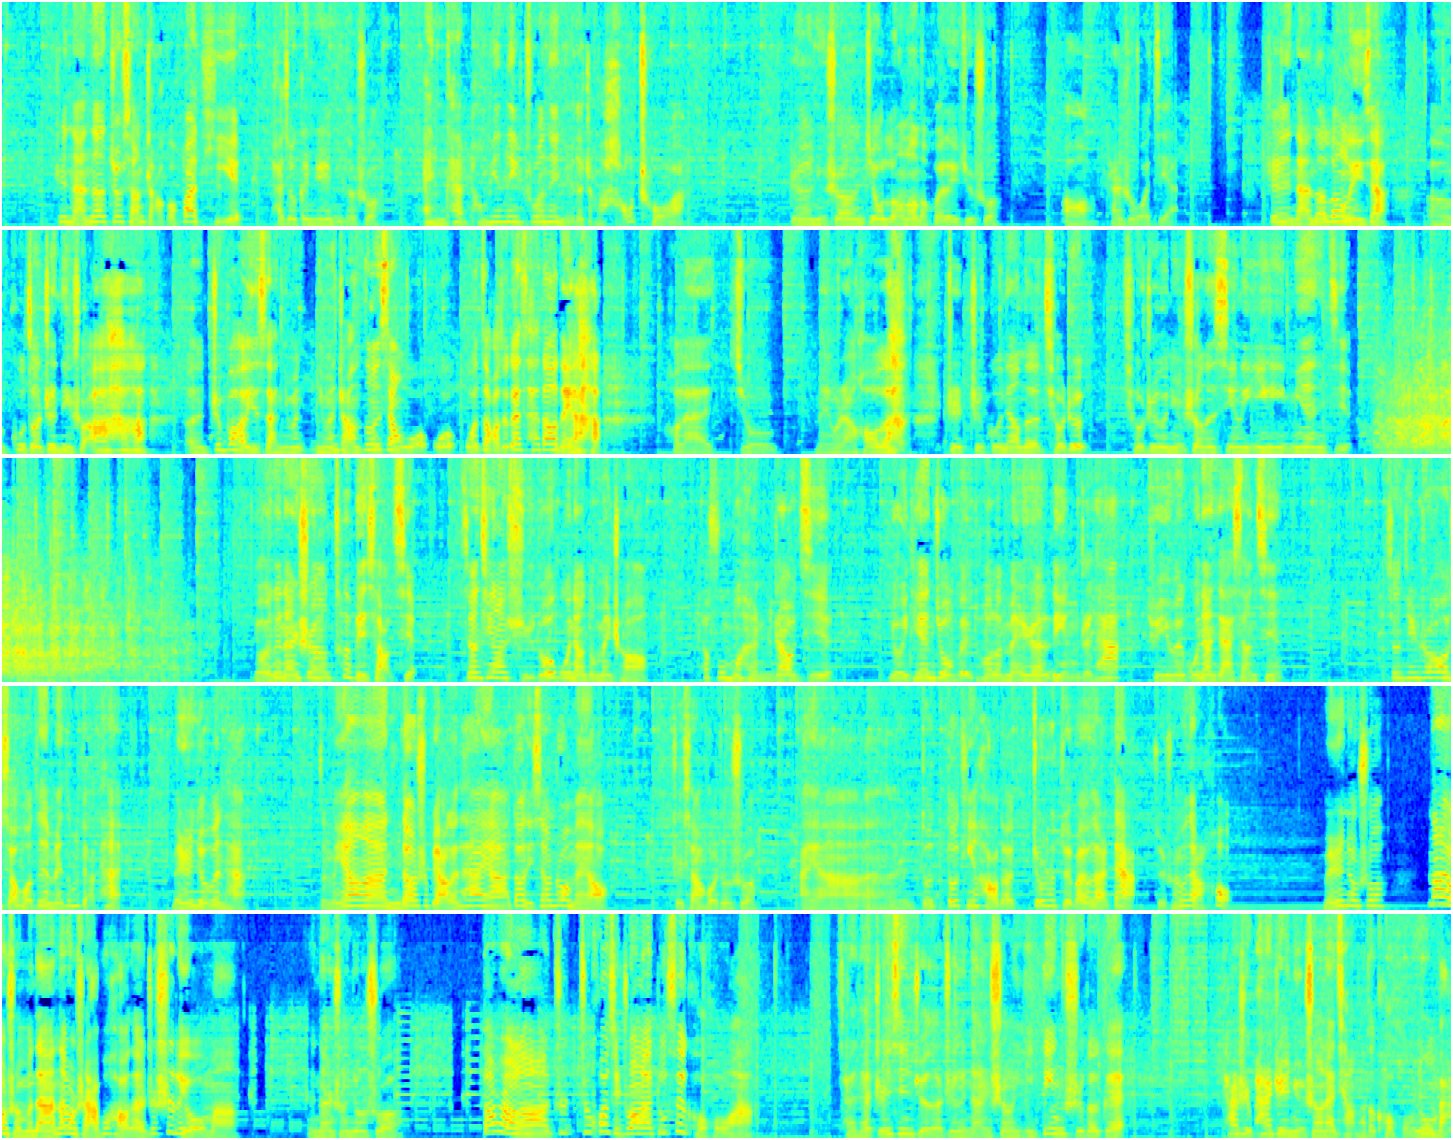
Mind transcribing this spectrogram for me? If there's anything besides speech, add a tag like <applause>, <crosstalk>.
这男的就想找个话题，他就跟这个女的说：“哎，你看旁边那桌那女的长得好丑啊。”这个女生就冷冷的回了一句说：“哦，她是我姐。”这男的愣了一下，呃，故作镇定说：“啊哈哈，嗯，真不好意思啊，你们你们长得这么像，我我我早就该猜到的呀。”后来就没有然后了。这这姑娘的求这求这个女生的心理阴影面积。有一个男生特别小气，相亲了许多姑娘都没成，他父母很着急，有一天就委托了媒人领着他去一位姑娘家相亲。相亲之后，小伙子也没怎么表态，媒人就问他怎么样啊？你倒是表个态呀，到底相中没有？这小伙就说：“哎呀，嗯，都都挺好的，就是嘴巴有点大，嘴唇有点厚。”媒人就说：“那有什么的？那有啥不好的？这是理由吗？”这男生就说：“当然了，这这化起妆来多费口红啊！”菜菜真心觉得这个男生一定是个 gay，他是怕这女生来抢他的口红用吧？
